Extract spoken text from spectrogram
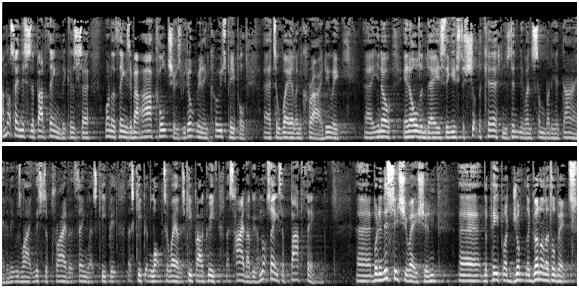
I'm not saying this is a bad thing because uh, one of the things about our culture is we don't really encourage people uh, to wail and cry, do we? Uh, you know, in olden days they used to shut the curtains, didn't they, when somebody had died, and it was like this is a private thing. Let's keep it. Let's keep it locked away. Let's keep our grief. Let's hide our grief. I'm not saying it's a bad thing, uh, but in this situation, uh, the people had jumped the gun a little bit.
